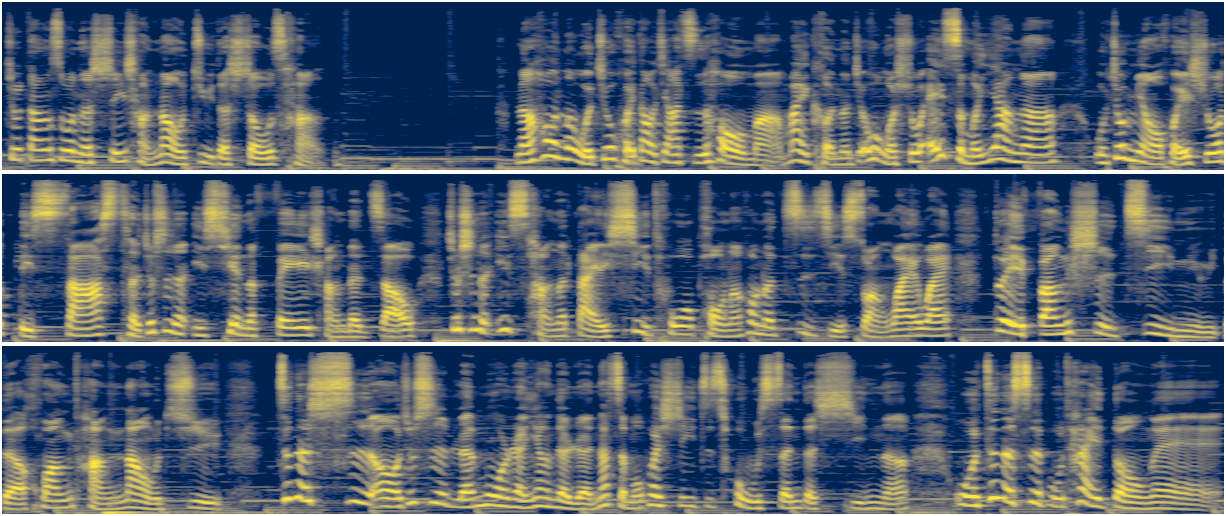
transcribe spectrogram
就当做呢是一场闹剧的收场。然后呢，我就回到家之后嘛，麦可呢就问我说：“哎，怎么样啊？”我就秒回说：“disaster，就是呢一切呢非常的糟，就是呢一场呢歹戏拖棚，然后呢自己爽歪歪，对方是妓女的荒唐闹剧，真的是哦，就是人模人样的人，那怎么会是一只畜生的心呢？我真的是不太懂哎。”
